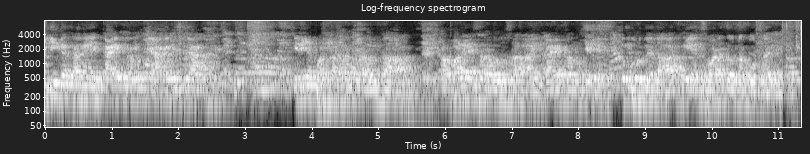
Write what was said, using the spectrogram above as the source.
ಇದೀಗ ತಾನೇ ಕಾರ್ಯಕ್ರಮಕ್ಕೆ ಆಗಮಿಸಿದ ಹಿರಿಯ ಪತ್ರಕರ್ತರಾದಂಥ ಕಬ್ಬಾಳೆ ಸರ್ ಅವರು ಸಹ ಈ ಕಾರ್ಯಕ್ರಮಕ್ಕೆ ತುಂಬ ಹೃದಯದ ಆತ್ಮೀಯ ಸ್ವಾಗತವನ್ನು ಕೋರ್ತಾ ಇದ್ದಾರೆ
